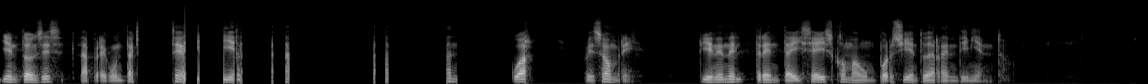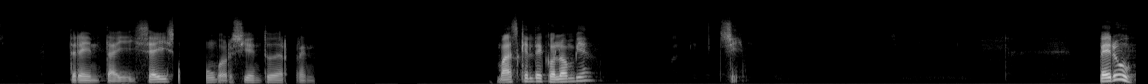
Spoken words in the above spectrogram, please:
Y entonces la pregunta que sería, pues hombre, tienen el 36,1% de rendimiento. 36,1% de rendimiento. ¿Más que el de Colombia? Sí. Perú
